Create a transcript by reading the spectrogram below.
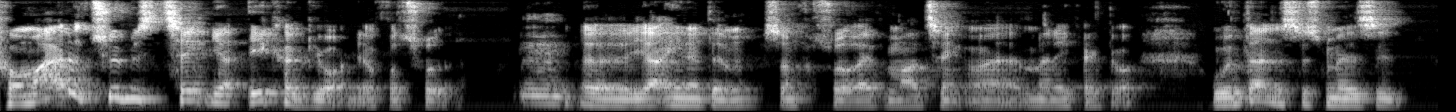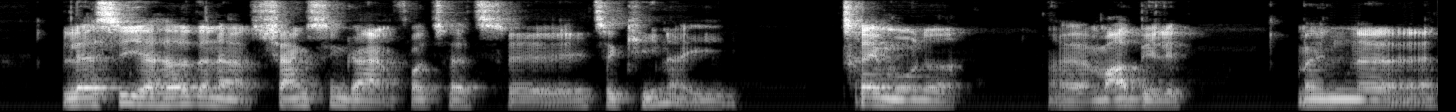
For mig er det typisk ting, jeg ikke har gjort, jeg fortryder. Mm. Øh, jeg er en af dem, som fortryder rigtig meget ting, øh, man ikke har gjort. Uddannelsesmæssigt, lad os sige, jeg havde den her chance engang for at tage til, til Kina i tre måneder. Øh, meget billigt. Men øh,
